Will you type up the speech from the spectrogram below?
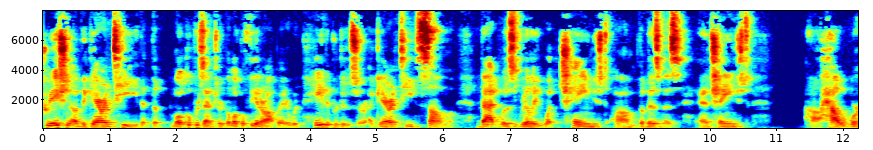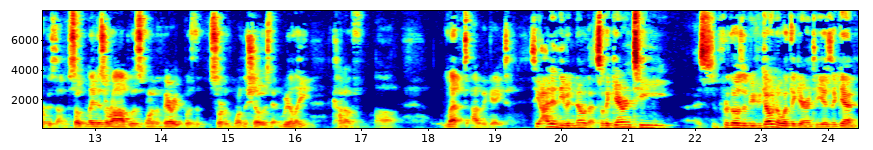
creation of the guarantee that the local presenter, the local theater operator, would pay the producer a guaranteed sum, that was really what changed um, the business and changed uh, how work is done. So Les Miserables was one of the very was the, sort of one of the shows that really kind of uh, leapt out of the gate. See, I didn't even know that. So the guarantee, for those of you who don't know what the guarantee is, again,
